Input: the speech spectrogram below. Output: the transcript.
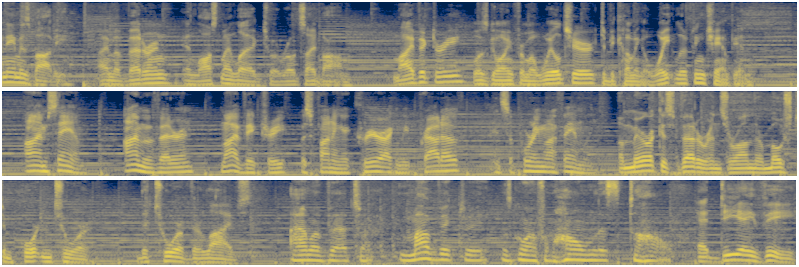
name is Bobby. I'm a veteran and lost my leg to a roadside bomb. My victory was going from a wheelchair to becoming a weightlifting champion. I'm Sam. I'm a veteran. My victory was finding a career I can be proud of and supporting my family. America's veterans are on their most important tour, the tour of their lives. I'm a veteran. My victory was going from homeless to home. At DAV,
